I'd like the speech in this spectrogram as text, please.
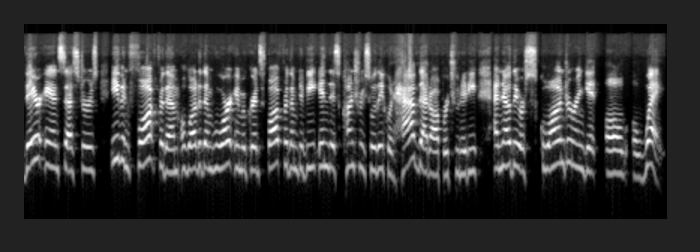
their ancestors, even fought for them. A lot of them who are immigrants fought for them to be in this country so they could have that opportunity. And now they are squandering it all away.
